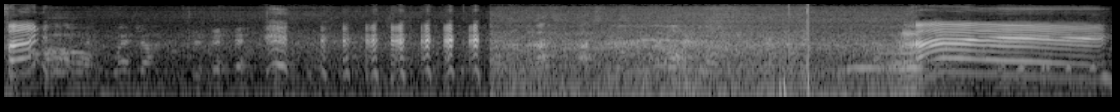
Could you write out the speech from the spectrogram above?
Fun? Oh, Hey!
